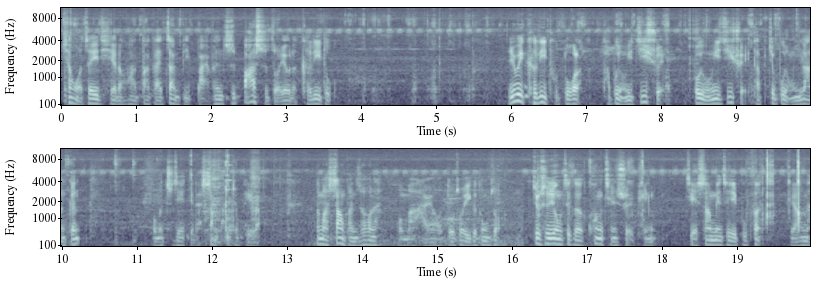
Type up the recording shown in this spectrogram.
像我这一些的话，大概占比百分之八十左右的颗粒土，因为颗粒土多了，它不容易积水，不容易积水，它就不容易烂根。我们直接给它上盆就可以了。那么上盆之后呢，我们还要多做一个动作，就是用这个矿泉水瓶接上面这一部分，然后呢，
